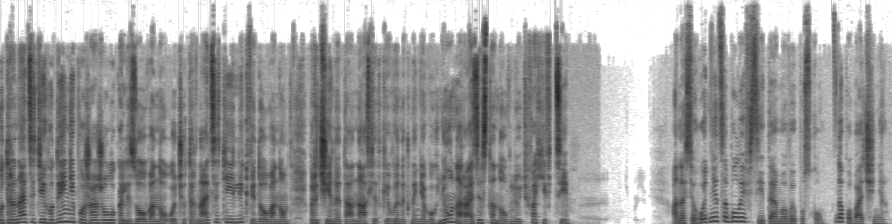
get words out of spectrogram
О 13-й годині пожежу локалізовано, о 14-й ліквідовано. Причини та наслідки виникнення вогню наразі встановлюють фахівці. А на сьогодні це були всі теми випуску. До побачення.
